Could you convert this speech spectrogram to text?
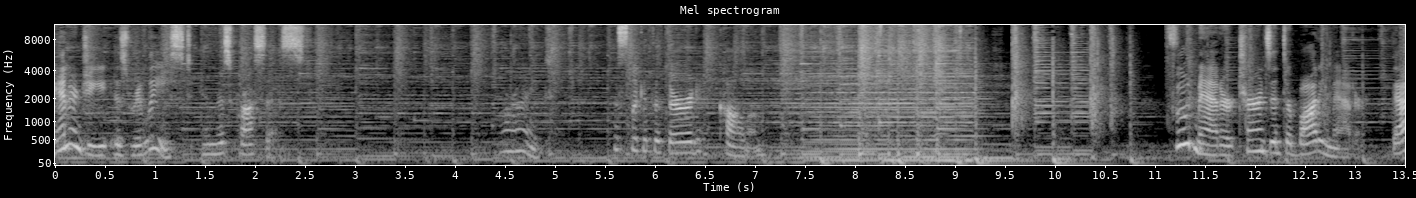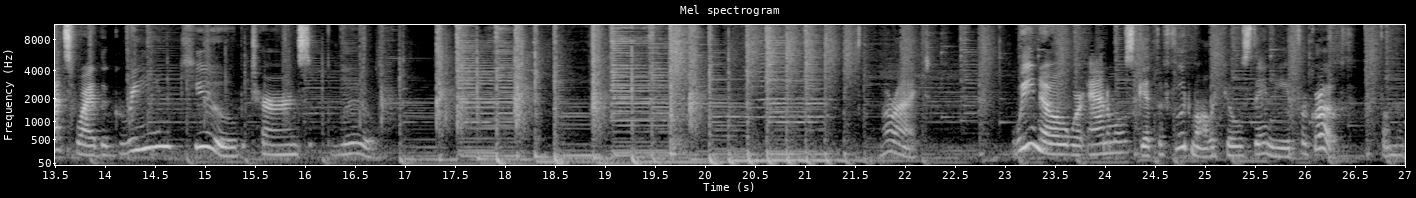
energy is released in this process. All right, let's look at the third column. Food matter turns into body matter. That's why the green cube turns blue. We know where animals get the food molecules they need for growth, from the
